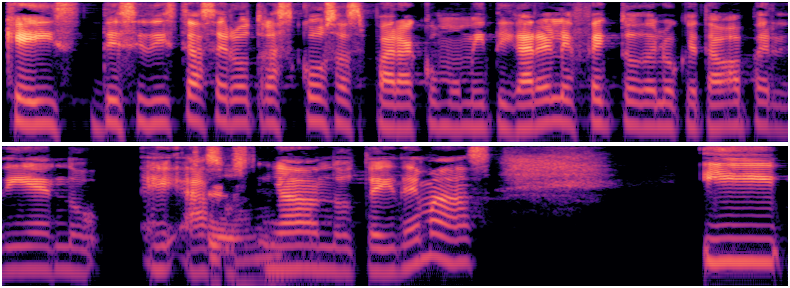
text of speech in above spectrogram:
que decidiste hacer otras cosas para como mitigar el efecto de lo que estaba perdiendo, eh, asociándote y demás. Y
